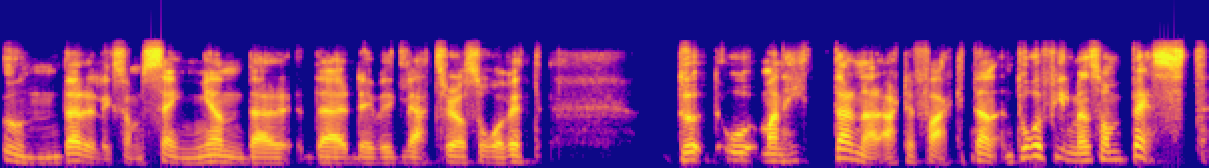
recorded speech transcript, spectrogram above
under liksom, sängen där, där David Glatzer har sovit. Då, och man hittar den här artefakten, då är filmen som bäst.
